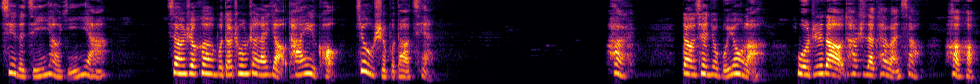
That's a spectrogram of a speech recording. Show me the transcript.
气得紧咬银牙，像是恨不得冲上来咬他一口。就是不道歉。嗨，道歉就不用了。我知道他是在开玩笑，哈哈。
